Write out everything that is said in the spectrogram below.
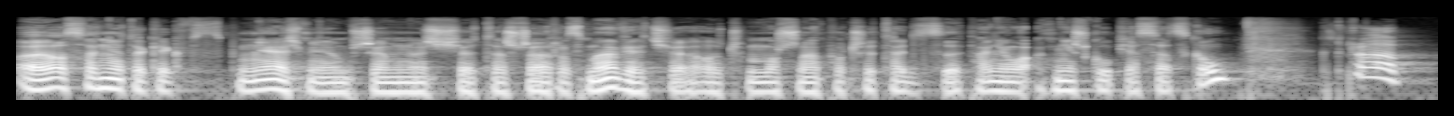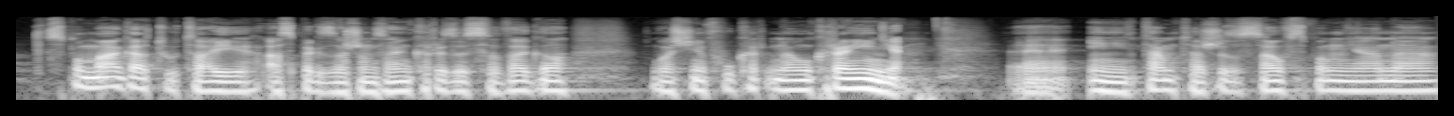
Ostatnio, tak jak wspomniałeś, miałem przyjemność też rozmawiać, o czym można poczytać z panią Agnieszką Piasecką, która wspomaga tutaj aspekt zarządzania kryzysowego właśnie Ukra- na Ukrainie. E, I tam też została wspomniana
